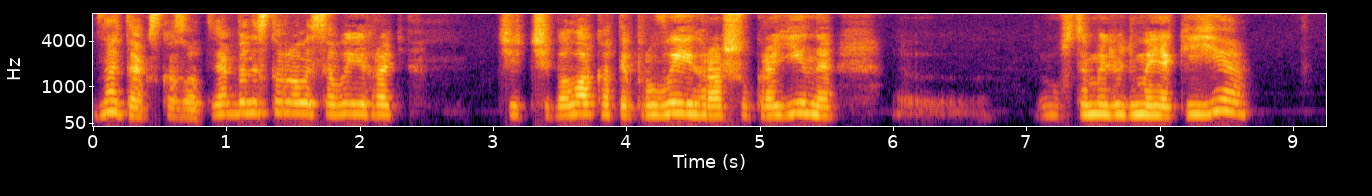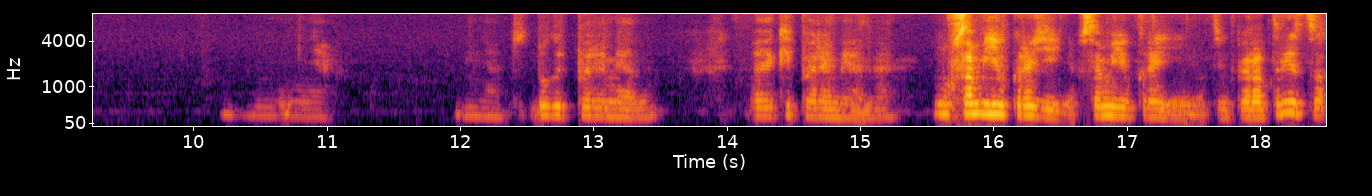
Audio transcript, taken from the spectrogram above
знаєте, як сказати, як би не старалися виграти чи, чи балакати про виграш України е, ну, з тими людьми, які є. Ні. Ні, тут будуть переміни. А які переміни? Ну, в самій Україні, в самій Україні. От імператриця.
